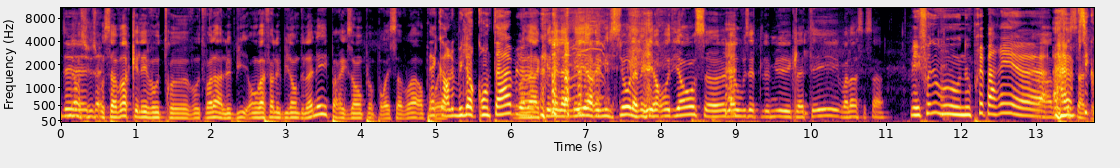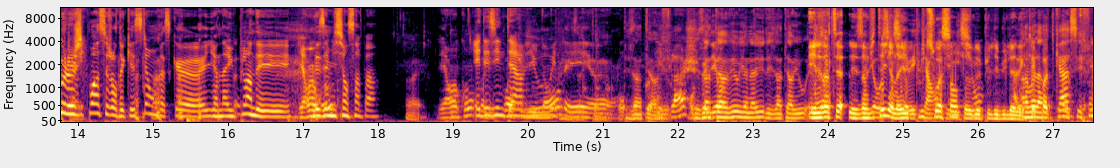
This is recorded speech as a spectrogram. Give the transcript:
de- Non, c'est juste de- pour savoir quel est votre, votre voilà, le bi- on va faire le bilan de l'année, par exemple, on pourrait savoir. pourrait- D'accord, le bilan comptable. Voilà, quelle est la meilleure émission, la meilleure audience, euh, là où vous êtes le mieux éclaté, voilà, c'est ça. Mais il faut nous, nous préparer euh, Ah, ça, psychologiquement à ce genre de questions parce qu'il y en a eu plein des, des émissions sympas. Les rencontres. Et des interviews, culminants, oui. les, euh, Des interviews. flashs. Des interviews, il y en a eu des interviews. Et les, alors- inter- les invités, il y en a eu plus de 60 depuis le début de l'année. Ah, voilà. C'est Phil-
